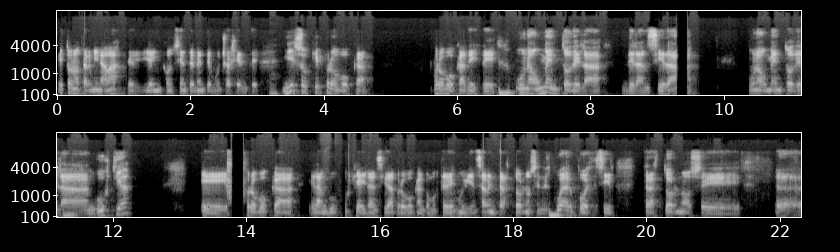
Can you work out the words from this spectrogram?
Esto no termina más, te diría inconscientemente mucha gente. Mm. ¿Y eso qué provoca? Provoca desde un aumento de la, de la ansiedad, un aumento de la angustia, eh, provoca la angustia y la ansiedad provocan, como ustedes muy bien saben, trastornos en el cuerpo, es decir, trastornos eh, eh,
